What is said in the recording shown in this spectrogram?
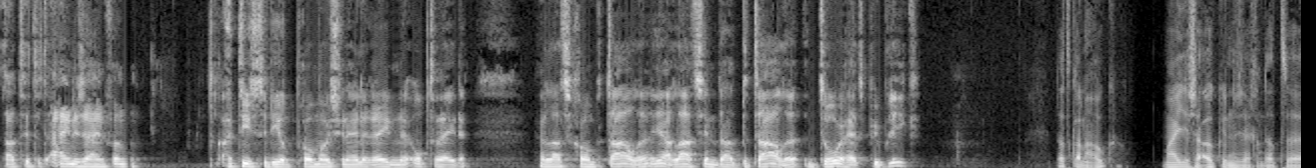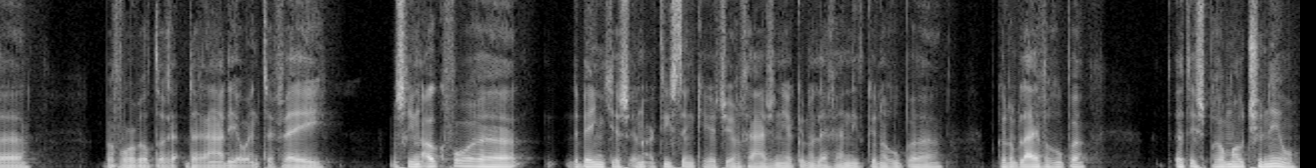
laat dit het einde zijn van artiesten die op promotionele redenen optreden. En laat ze gewoon betalen. Ja, laat ze inderdaad betalen door het publiek. Dat kan ook. Maar je zou ook kunnen zeggen dat uh, bijvoorbeeld de, radio en tv misschien ook voor uh, de bandjes en artiesten een keertje een gage neer kunnen leggen en niet kunnen roepen, kunnen blijven roepen. Het is promotioneel.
